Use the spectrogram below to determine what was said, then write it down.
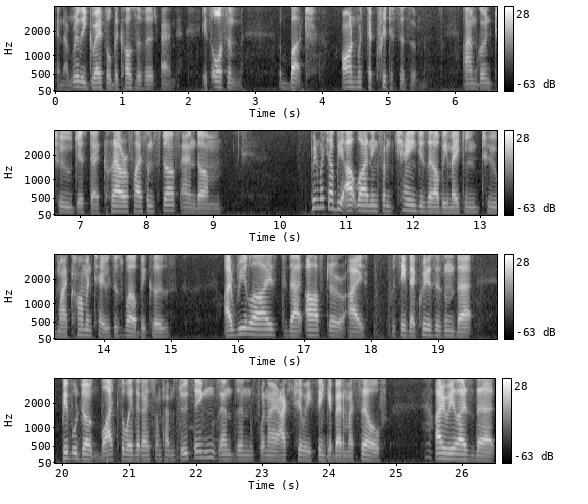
and I'm really grateful because of it, and it's awesome. But on with the criticism. I'm going to just uh, clarify some stuff and um, pretty much I'll be outlining some changes that I'll be making to my commentaries as well because I realized that after I received that criticism that people don't like the way that I sometimes do things and then when I actually think about it myself I realized that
